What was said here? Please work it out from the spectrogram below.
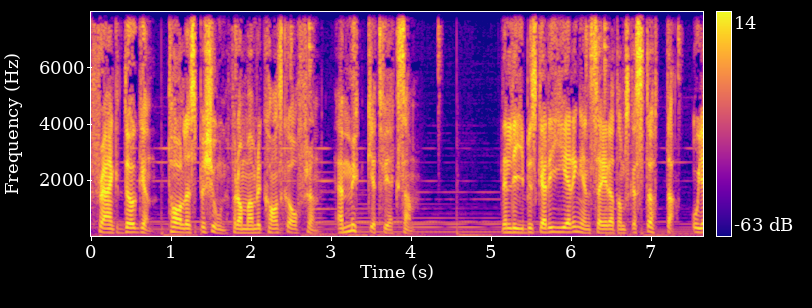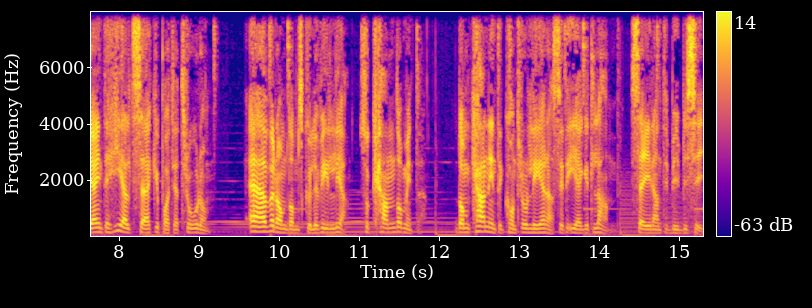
Frank Duggan, talesperson för de amerikanska offren, är mycket tveksam. Den libyska regeringen säger att de ska stötta och jag är inte helt säker på att jag tror dem. Även om de skulle vilja så kan de inte. De kan inte kontrollera sitt eget land, säger han till BBC.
